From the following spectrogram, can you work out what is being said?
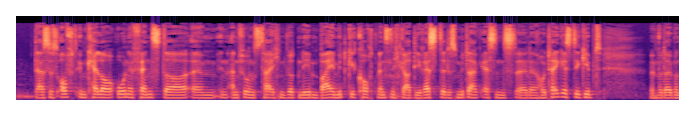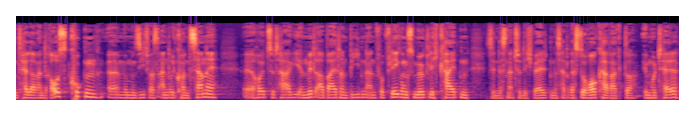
das ist oft im Keller ohne Fenster, ähm, in Anführungszeichen, wird nebenbei mitgekocht, wenn es nicht gar die Reste des Mittagessens äh, der Hotelgäste gibt. Wenn wir da über den Tellerrand rausgucken, äh, wenn man sieht, was andere Konzerne äh, heutzutage ihren Mitarbeitern bieten an Verpflegungsmöglichkeiten, sind das natürlich Welten. Das hat Restaurantcharakter. Im Hotel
